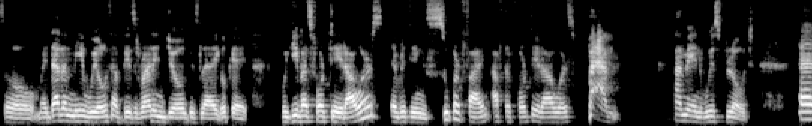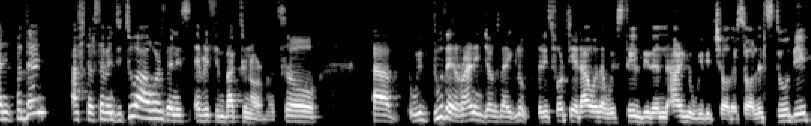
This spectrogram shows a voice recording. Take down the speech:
so my dad and me, we always have this running joke. It's like, okay, we give us 48 hours, everything is super fine. After 48 hours, bam! I mean, we explode. And but then after 72 hours, then it's everything back to normal. So uh, we do the running jokes like, look, there is 48 hours and we still didn't argue with each other. So let's do it.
